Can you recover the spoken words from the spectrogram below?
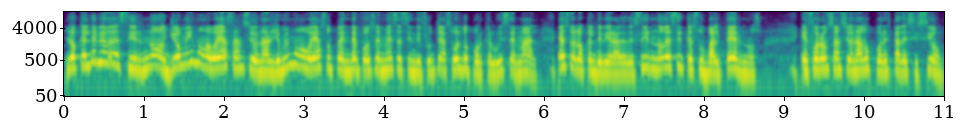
lo que él debió de decir, no, yo mismo me voy a sancionar, yo mismo me voy a suspender por seis meses sin disfrute a sueldo porque lo hice mal. Eso es lo que él debiera de decir, no decir que subalternos eh, fueron sancionados por esta decisión.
